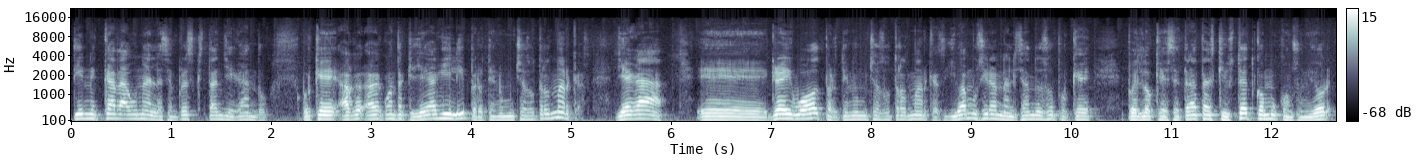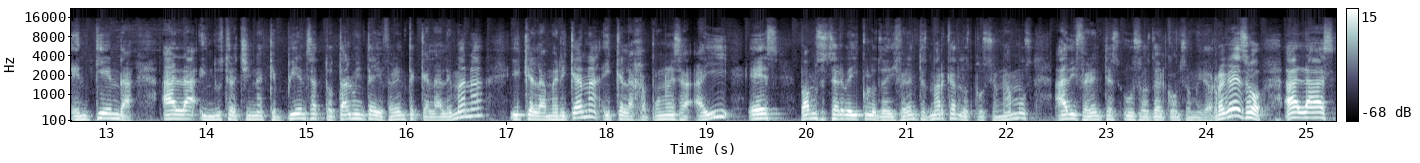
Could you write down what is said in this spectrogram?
tiene cada una de las empresas que están llegando. Porque haga, cuenta que llega Gilly, pero tiene muchas otras marcas. Llega eh, Grey Wall, pero tiene muchas otras marcas. Y vamos a ir analizando eso porque pues lo que se trata es que usted como consumidor entienda a la industria china que piensa totalmente diferente que la alemana y que la americana y que la japonesa. Ahí es, vamos a hacer vehículos de diferentes marcas, los posicionamos a diferentes usos del consumidor. Regreso a las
